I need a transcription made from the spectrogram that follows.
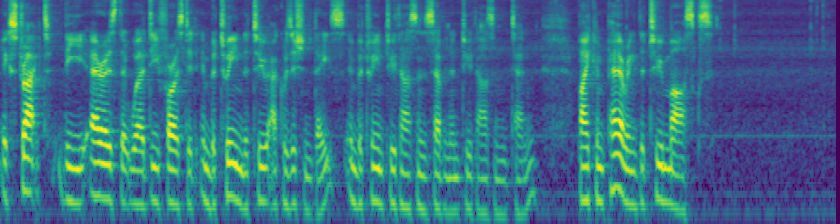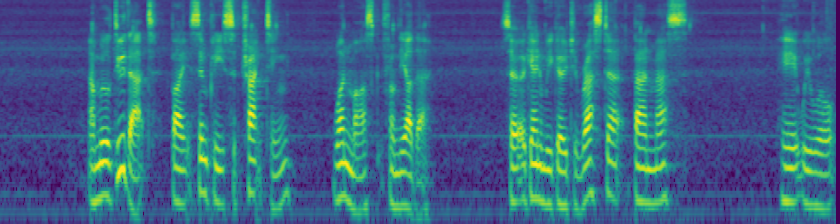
extract the areas that were deforested in between the two acquisition dates, in between 2007 and 2010, by comparing the two masks. And we'll do that by simply subtracting one mask from the other. So again, we go to raster band maths. Here we will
